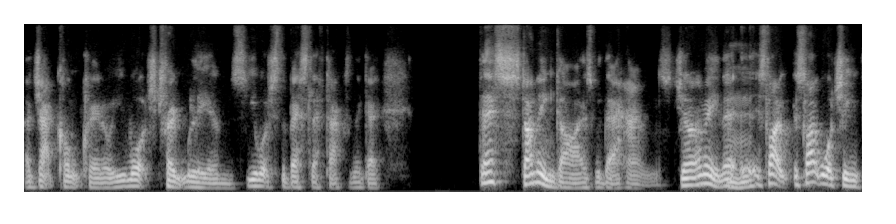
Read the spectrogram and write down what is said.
a Jack Conklin, or you watch Trent Williams. You watch the best left tackles in the game. They're stunning guys with their hands. Do you know what I mean? Mhm. It's like it's like watching,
